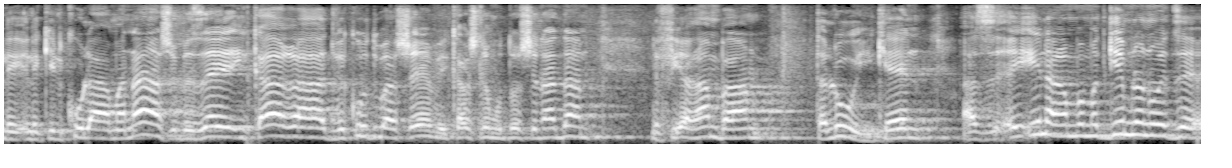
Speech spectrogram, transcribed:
לקלקול האמנה, שבזה עיקר הדבקות בהשם ועיקר שלמותו של האדם, לפי הרמב"ם תלוי, כן? אז הנה הרמב"ם מדגים לנו את זה.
